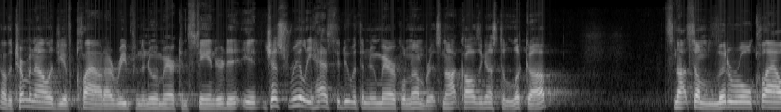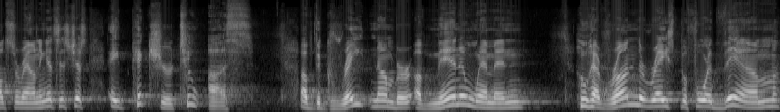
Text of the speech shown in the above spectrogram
Now, the terminology of cloud, I read from the New American Standard, it, it just really has to do with a numerical number. It's not causing us to look up, it's not some literal cloud surrounding us. It's just a picture to us of the great number of men and women who have run the race before them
